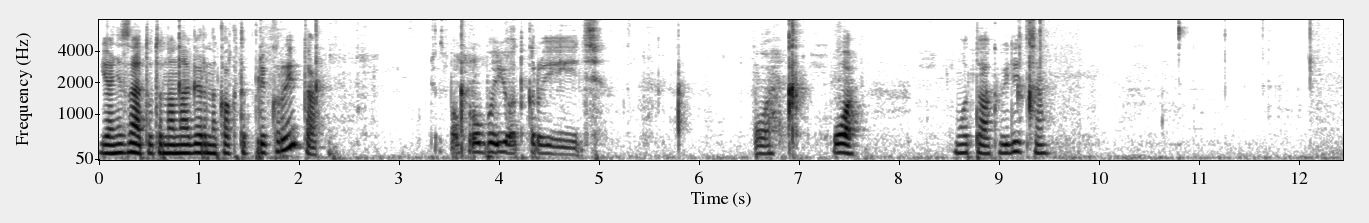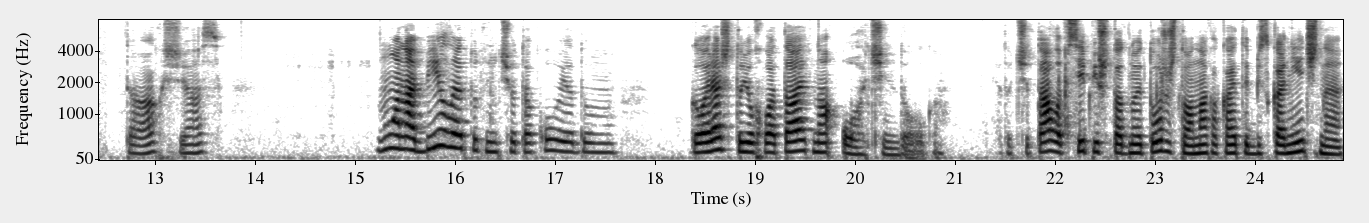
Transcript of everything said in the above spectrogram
Я не знаю, тут она, наверное, как-то прикрыта. Сейчас попробую ее открыть. О, о, вот так, видите? Так, сейчас. Ну, она белая, тут ничего такого, я думаю. Говорят, что ее хватает на очень долго. Тут читала, все пишут одно и то же, что она какая-то бесконечная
